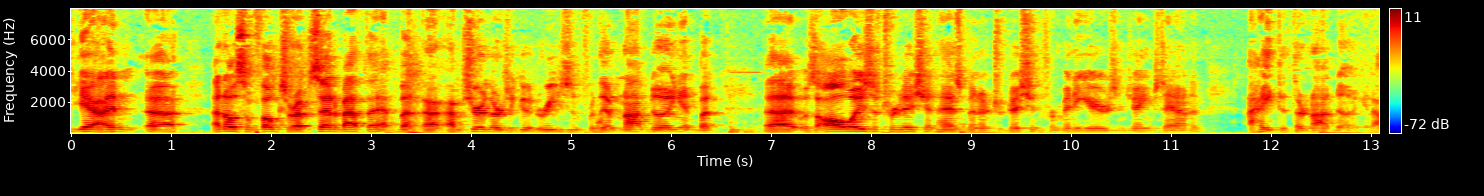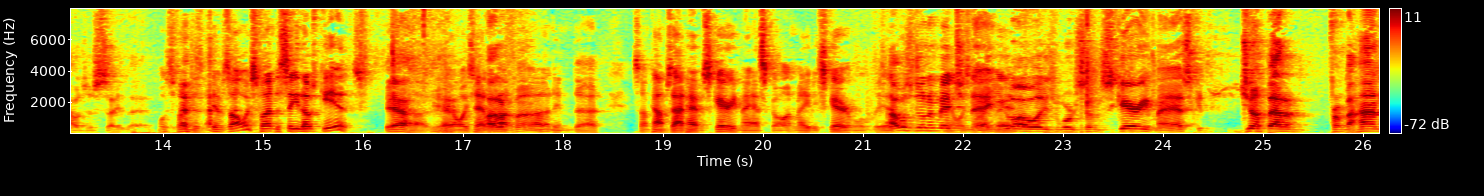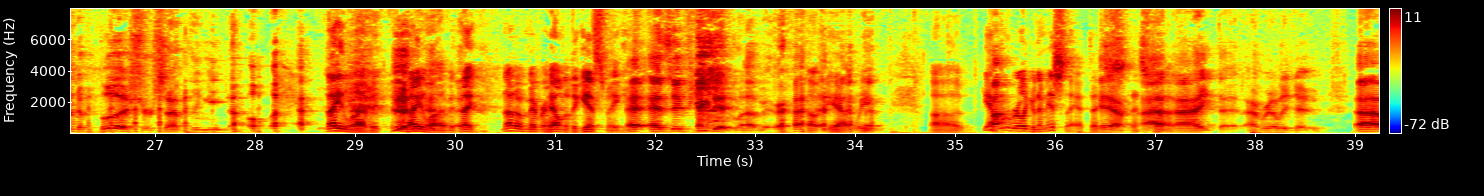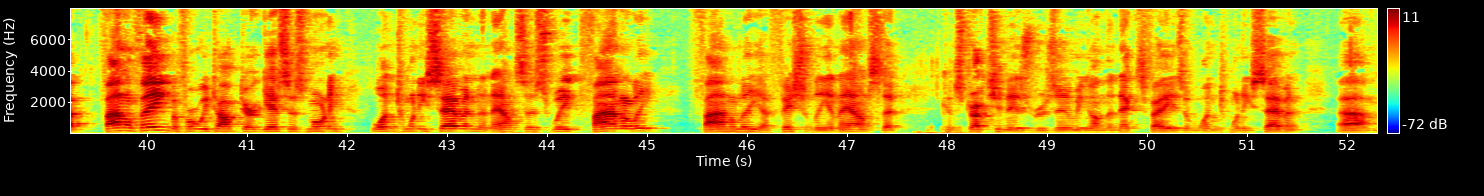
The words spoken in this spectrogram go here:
yeah, and uh, I know some folks are upset about that, but uh, I'm sure there's a good reason for them not doing it. But uh, it was always a tradition, has been a tradition for many years in Jamestown, and I hate that they're not doing it. I'll just say that. Well, fun to, it was always fun to see those kids. Yeah, uh, yeah. they always had a lot, a lot of fun, fun and. Uh, sometimes I'd have a scary mask on, maybe scare them a little bit. I was going to mention that. You always wore some scary mask and jump out of from behind a bush or something, you know. they love it. They love it. They none of them ever held it against me. As if you didn't love it, right? Oh, yeah, we. Uh, yeah, we're really going to miss that. That's, yeah, that's I, I, hate that. I really do. Uh, final thing before we talk to our guests this morning 127 announced this week, finally, finally, officially announced that construction is resuming on the next phase of 127. Um, uh,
